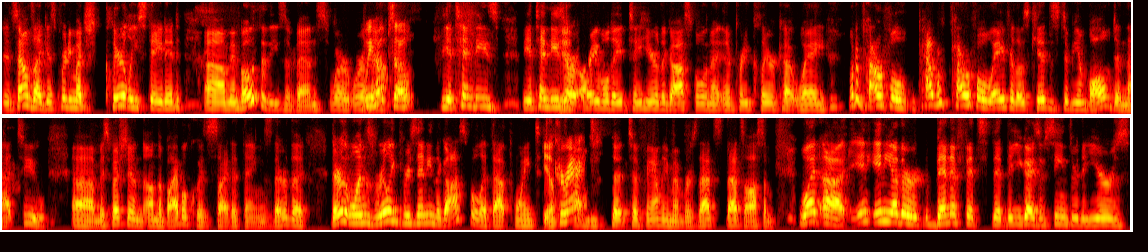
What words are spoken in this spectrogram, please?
it sounds like is pretty much clearly stated um, in both of these events. Where where we the, hope so the attendees the attendees Yeah. are, are able to, to hear the gospel in a, in a pretty clear cut way. What a powerful power, powerful way for those kids to be involved in that too um, especially on, on the bible quiz side of things. They're the they're the ones really presenting the gospel at that point Yep. correct. um, to, to family members. That's that's awesome. What uh any, any other benefits that, that you guys have seen through the years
